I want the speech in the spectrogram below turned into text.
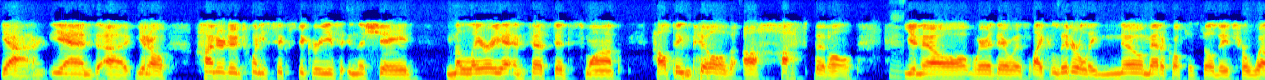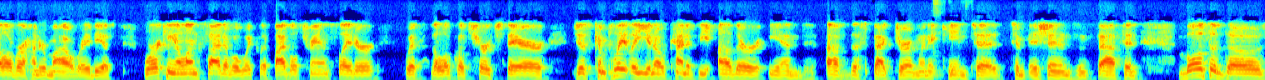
yeah. And, uh, you know, 126 degrees in the shade, malaria infested swamp, helping build a hospital, hmm. you know, where there was like literally no medical facilities for well over a 100 mile radius, working alongside of a Wycliffe Bible translator with the local church there, just completely, you know, kind of the other end of the spectrum when it came to, to missions and stuff. And both of those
